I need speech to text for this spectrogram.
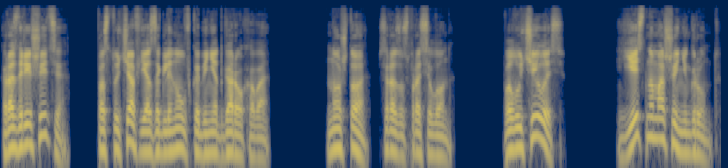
«Разрешите?» Постучав, я заглянул в кабинет Горохова. «Ну что?» — сразу спросил он. «Получилось? Есть на машине грунт?»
